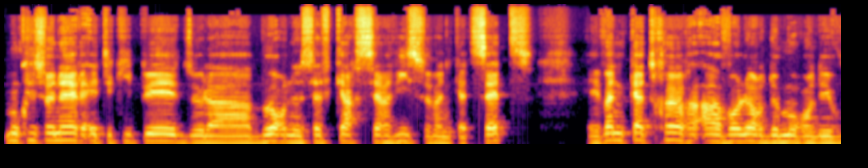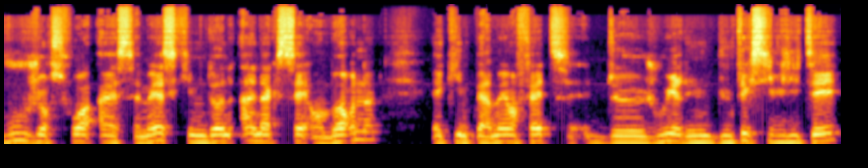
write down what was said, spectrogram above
mon questionnaire est équipé de la borne Safecar Service 24/7 et 24 heures avant l'heure de mon rendez-vous, je reçois un SMS qui me donne un accès en borne et qui me permet en fait de jouir d'une flexibilité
